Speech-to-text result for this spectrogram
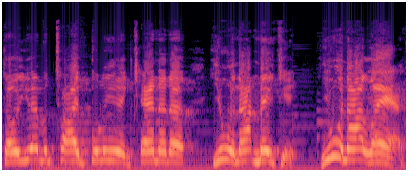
So you ever try bullying in Canada, you will not make it. You will not laugh.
